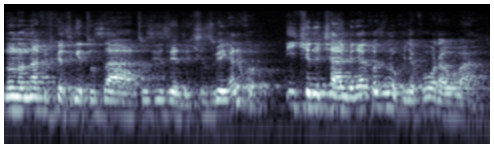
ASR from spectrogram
none natwe twese tuza tuzizeye dukizwe. Ariko ikintu cya mbere yakoze ni ukujya kubohora abo bantu.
